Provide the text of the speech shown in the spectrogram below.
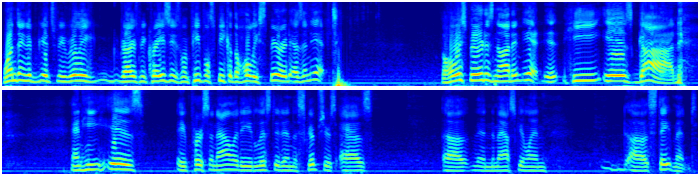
one thing that gets me really drives me crazy is when people speak of the Holy Spirit as an it. The Holy Spirit is not an it. it he is God, and He is a personality listed in the scriptures as uh, in the masculine uh, statement.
